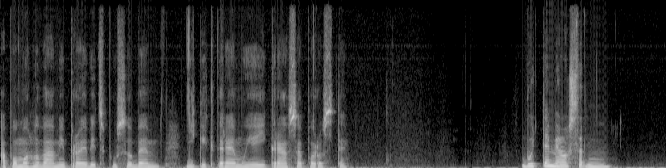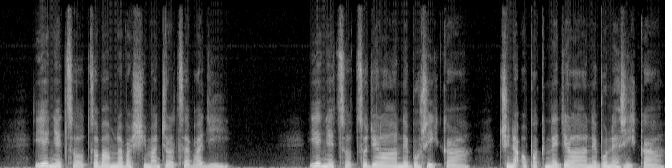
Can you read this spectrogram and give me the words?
a pomohl vám ji projevit způsobem, díky kterému její krása poroste. Buďte milosrdní. Je něco, co vám na vaší manželce vadí? Je něco, co dělá nebo říká, či naopak nedělá nebo neříká,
